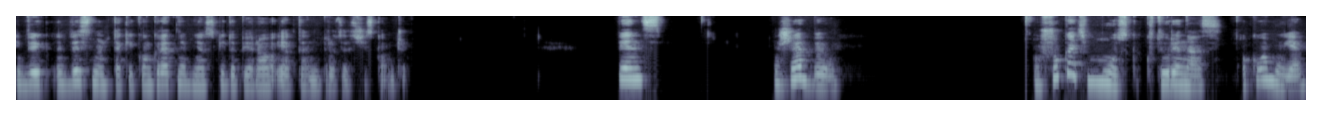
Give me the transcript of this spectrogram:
i wy, wysnuć takie konkretne wnioski dopiero jak ten proces się skończy. Więc, żeby oszukać mózg, który nas okłamuje,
